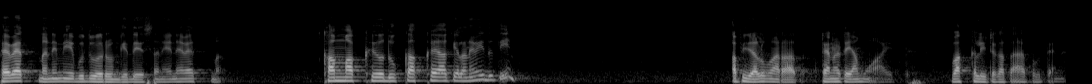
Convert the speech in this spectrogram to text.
පැවැත්ම නෙමේ බුදුවරුන්ගේ දේශනේ නැවැත්ම. කම්මක්ඛයෝ දුක්ඛක්ඛයා කියලා නෙවෙයිද තියෙන්නේ? අපි යලු මරා තැනට යමු ආයෙත්. වක්කලිට කතා කරපු තැන.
